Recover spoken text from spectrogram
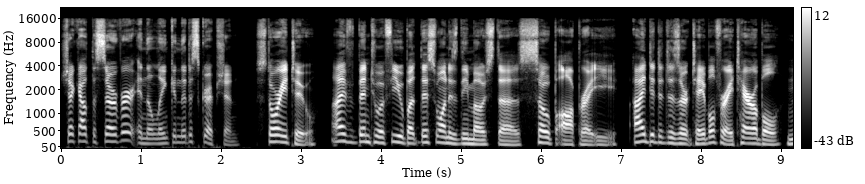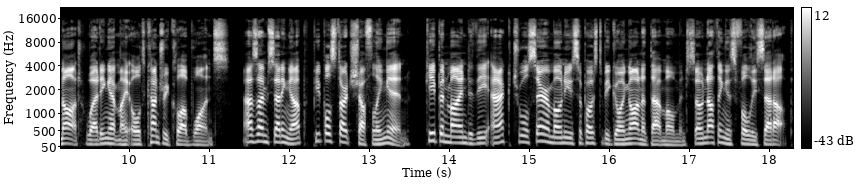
Check out the server in the link in the description. Story 2. I've been to a few, but this one is the most uh, soap opera y. I did a dessert table for a terrible, not wedding at my old country club once. As I'm setting up, people start shuffling in. Keep in mind, the actual ceremony is supposed to be going on at that moment, so nothing is fully set up.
